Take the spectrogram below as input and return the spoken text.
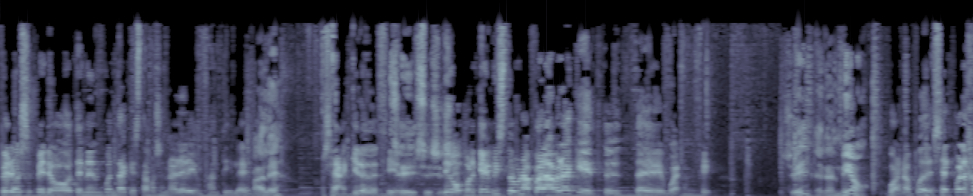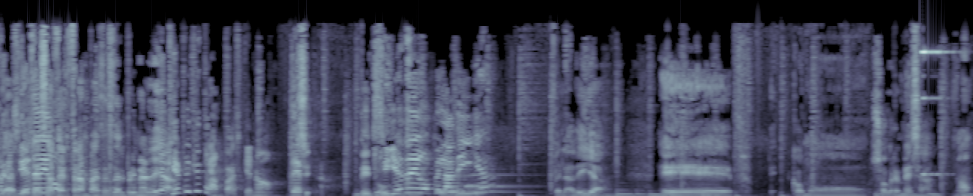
Pero, pero ten en cuenta que estamos en horario infantil, ¿eh? Vale. O sea, quiero decir. Sí, sí, sí, Digo, sí. porque he visto una palabra que te, te- Bueno, en fin. Sí, en el mío. Bueno, puede ser. Por ¿Ya ejemplo, si yo te empiezas digo. a hacer trampas desde el primer día? ¿Qué, qué trampas? Que no. De- Sí, di tú. Si yo te digo peladilla, Peladilla. Eh, como sobremesa, ¿no?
